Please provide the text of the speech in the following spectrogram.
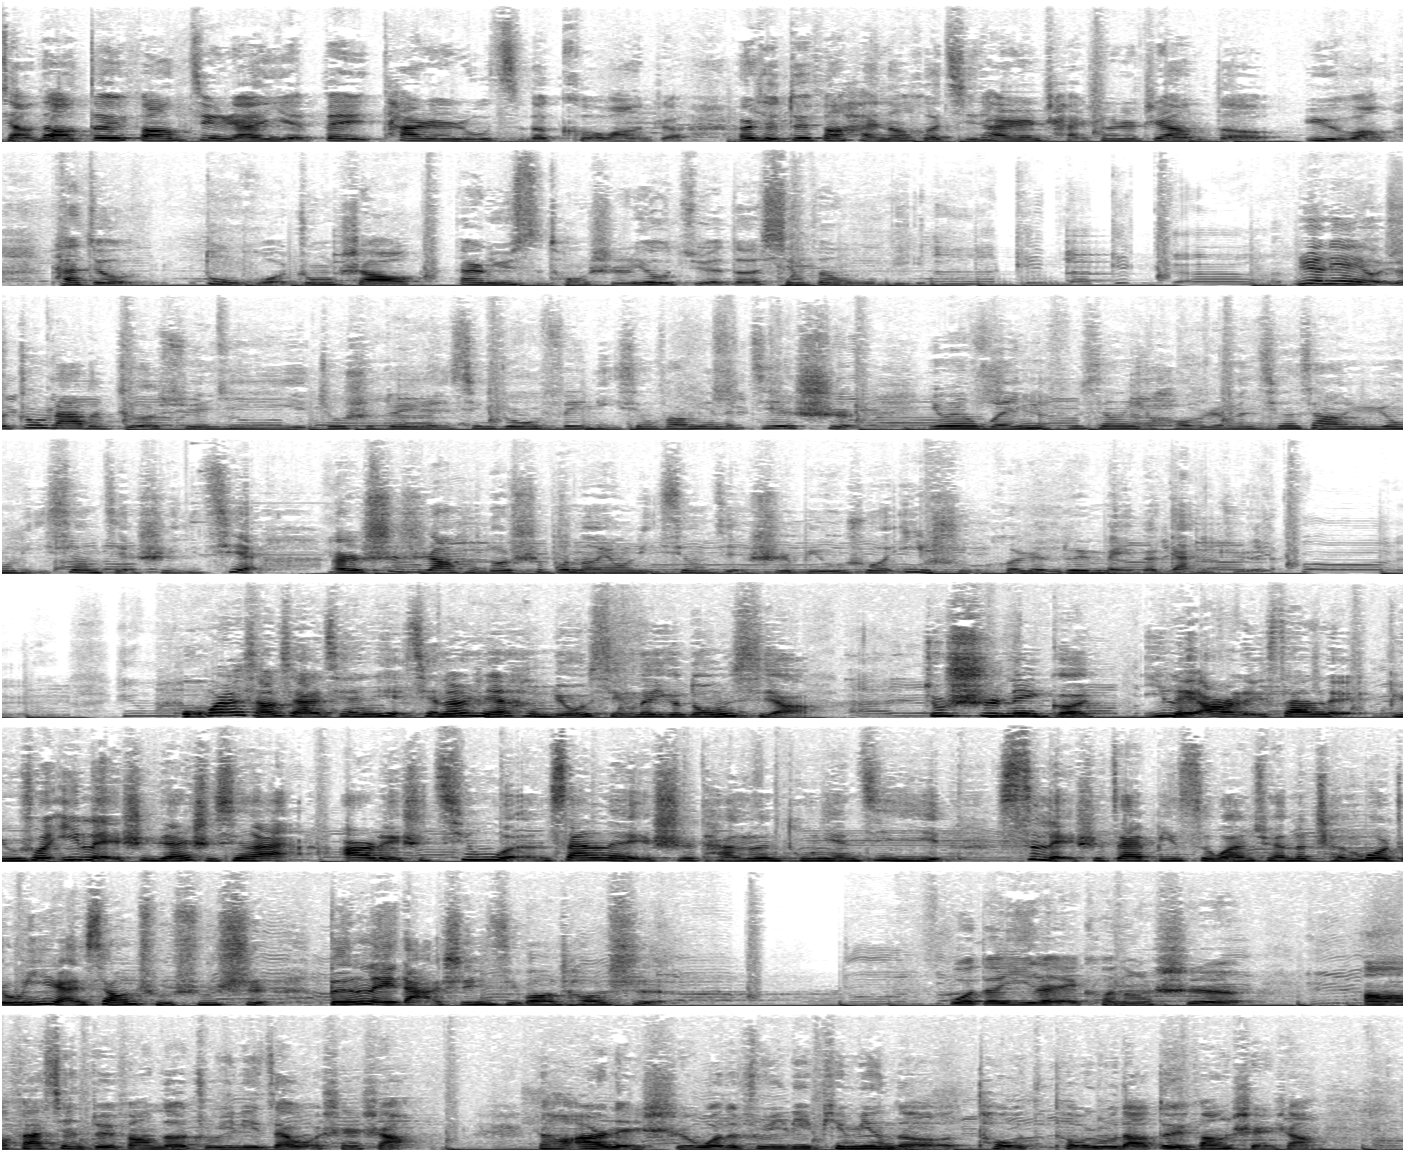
想到对方竟然也被他人如此的渴望着，而且对方还能和其他人产生着这样的欲望，他就妒火中烧，但是与此同时又觉得兴奋无比。虐恋有一个重大的哲学意义，就是对人性中非理性方面的揭示。因为文艺复兴以后，人们倾向于用理性解释一切，而事实上很多事不能用理性解释，比如说艺术和人对美的感觉。我忽然想起来前前段时间很流行的一个东西啊。就是那个一垒、二垒、三垒，比如说一垒是原始性爱，二垒是亲吻，三垒是谈论童年记忆，四垒是在彼此完全的沉默中依然相处舒适，本垒打是一起逛超市。我的一垒可能是，嗯，发现对方的注意力在我身上，然后二垒是我的注意力拼命的投投入到对方身上，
